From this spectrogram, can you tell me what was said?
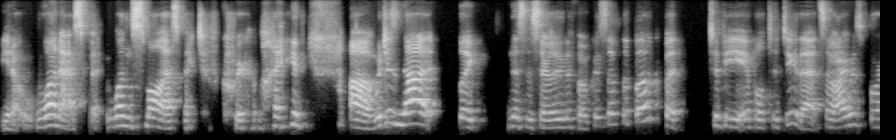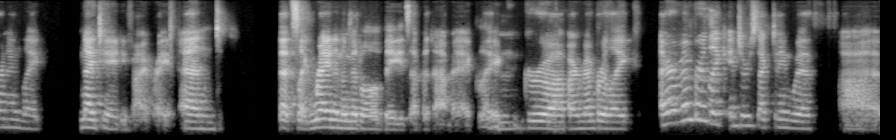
you know one aspect one small aspect of queer life uh, which is not like necessarily the focus of the book, but to be able to do that. So I was born in like 1985, right? And that's like right in the middle of the AIDS epidemic. Like mm-hmm. grew up. I remember like I remember like intersecting with uh,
